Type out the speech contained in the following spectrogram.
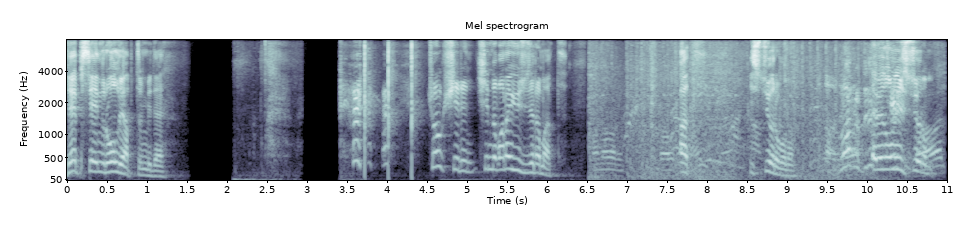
Depsen roll yaptım bir de. Çok şirin. Şimdi bana 100 liram at. At. İstiyorum onu. Evet onu istiyorum.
